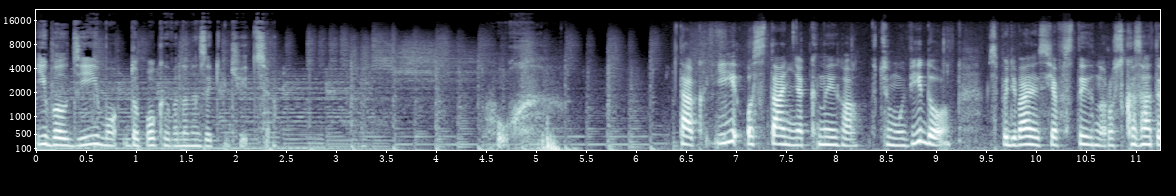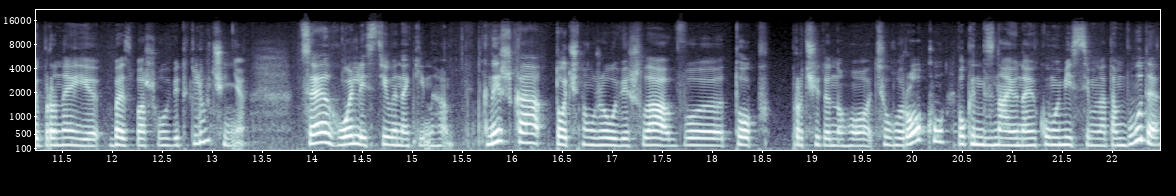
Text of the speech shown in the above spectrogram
І балдіємо, допоки вона не закінчиться. Хух. Так, і остання книга в цьому відео. Сподіваюсь, я встигну розказати про неї без вашого відключення. Це Голлі Стівена Кінга. Книжка точно вже увійшла в топ прочитаного цього року. Поки не знаю на якому місці вона там буде,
